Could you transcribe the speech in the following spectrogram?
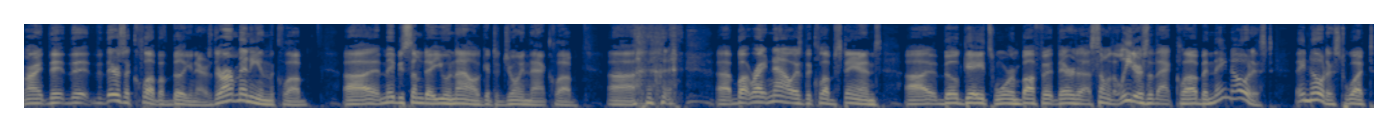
Right. They, they, there's a club of billionaires. There aren't many in the club. Uh, maybe someday you and I will get to join that club. Uh, uh, but right now, as the club stands, uh, Bill Gates, Warren Buffett, they're uh, some of the leaders of that club, and they noticed. They noticed what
